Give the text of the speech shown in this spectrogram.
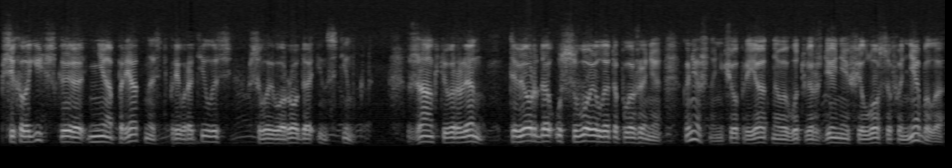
психологическая неопрятность превратилась в своего рода инстинкт. Жак Тюверлен твердо усвоил это положение. Конечно, ничего приятного в утверждении философа не было,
